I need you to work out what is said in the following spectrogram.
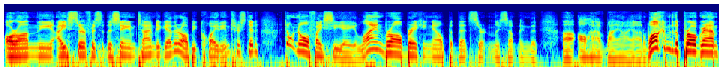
are on the ice surface at the same time together. I'll be quite interested. I don't know if I see a line brawl breaking out, but that's certainly something that uh, I'll have my eye on. Welcome to the program.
